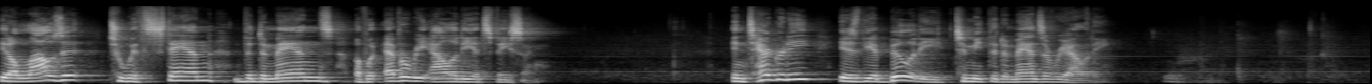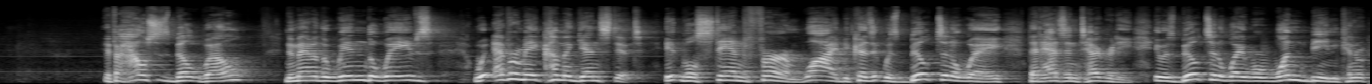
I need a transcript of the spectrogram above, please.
it allows it to withstand the demands of whatever reality it's facing. Integrity is the ability to meet the demands of reality. If a house is built well, no matter the wind, the waves, whatever may come against it, it will stand firm. Why? Because it was built in a way that has integrity. It was built in a way where one beam can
